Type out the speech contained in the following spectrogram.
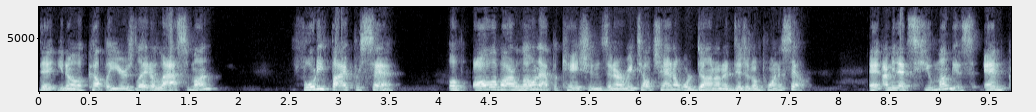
that you know a couple years later, last month, 45% of all of our loan applications in our retail channel were done on a digital point of sale. And I mean that's humongous. And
